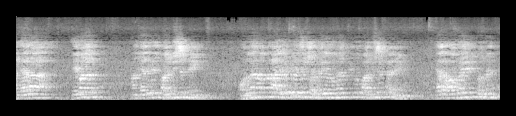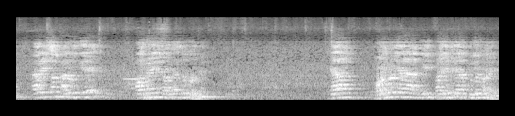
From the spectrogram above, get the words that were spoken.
যারা যারা বড় বড় যারা এই বাড়িতে যারা পুজো করেন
